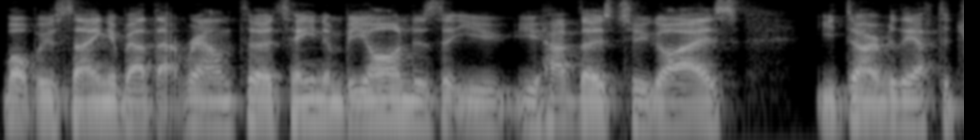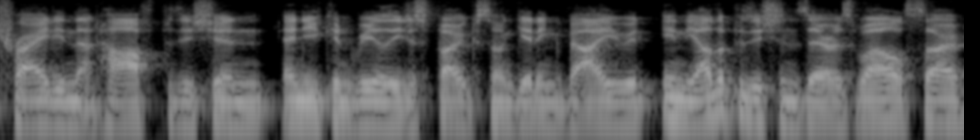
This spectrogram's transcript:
what we were saying about that round 13 and beyond is that you you have those two guys. You don't really have to trade in that half position, and you can really just focus on getting value in, in the other positions there as well. So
